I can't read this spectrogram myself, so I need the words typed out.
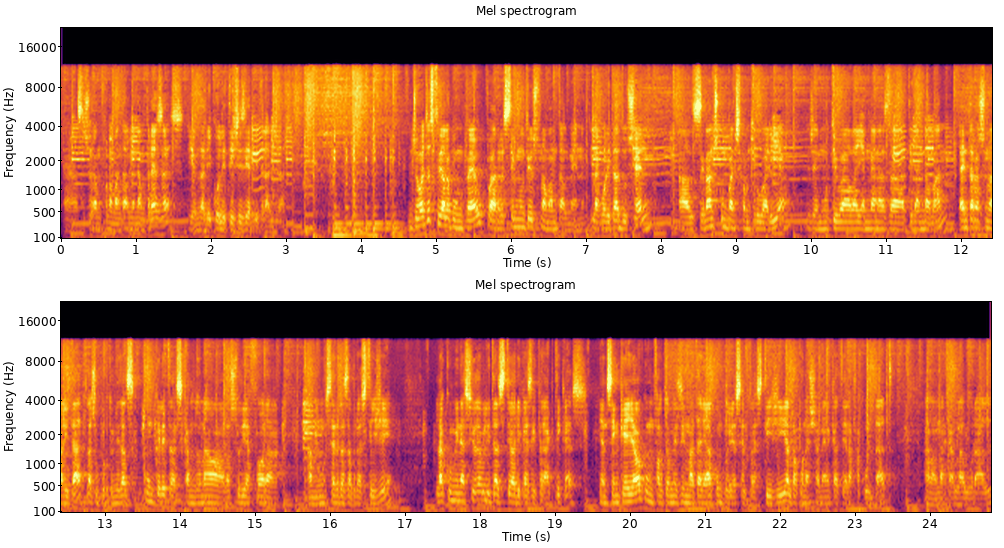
eh, assessorant fonamentalment empreses i em dedico a litigis i arbitratge. Jo vaig estudiar a la Pompeu per cinc motius fonamentalment. La qualitat docent, els grans companys que em trobaria, gent motivada i amb ganes de tirar endavant, la internacionalitat, les oportunitats concretes que em donava d'estudiar fora en centres de prestigi, la combinació d'habilitats teòriques i pràctiques, i en cinquè lloc, un factor més immaterial com podria ser el prestigi i el reconeixement que té la facultat en el mercat laboral.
